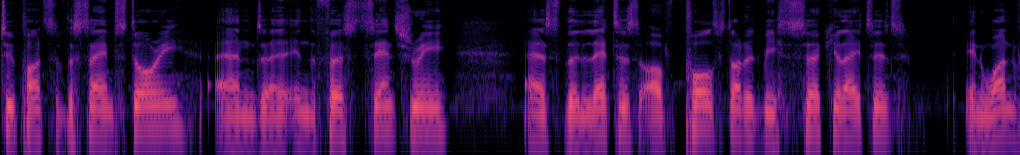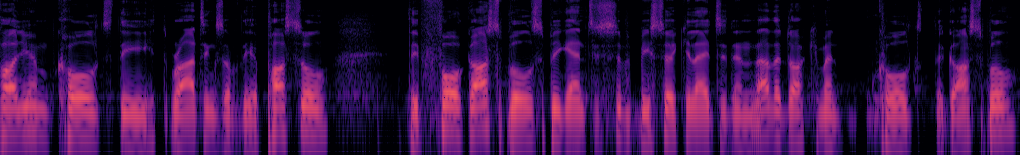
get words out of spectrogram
two parts of the same story, and uh, in the first century, as the letters of Paul started to be circulated, in one volume called The Writings of the Apostle. The four Gospels began to be circulated in another document called the Gospel.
